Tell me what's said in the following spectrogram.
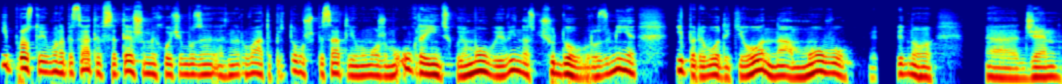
і просто йому написати все те, що ми хочемо згенерувати. При тому, що писати йому можемо українською мовою. Він нас чудово розуміє і переводить його на мову відповідного е, Gen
